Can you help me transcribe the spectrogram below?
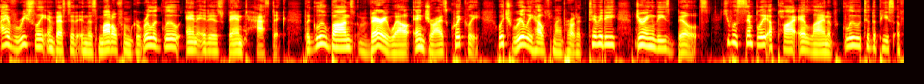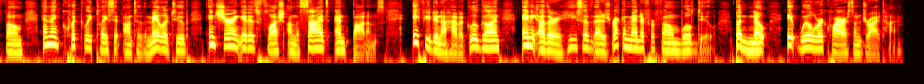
I have recently invested in this model from Gorilla Glue and it is fantastic. The glue bonds very well and dries quickly, which really helps my productivity during these builds. You will simply apply a line of glue to the piece of foam and then quickly place it onto the mailer tube, ensuring it is flush on the sides and bottoms. If you do not have a glue gun, any other adhesive that is recommended for foam will do, but note it will require some dry time.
